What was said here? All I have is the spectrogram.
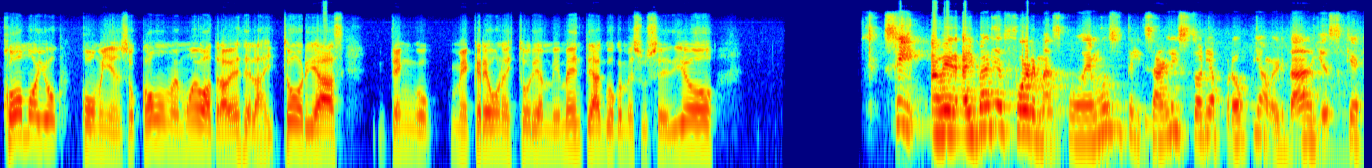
cómo yo comienzo, cómo me muevo a través de las historias. Tengo, me creo una historia en mi mente, algo que me sucedió, Sí, a ver, hay varias formas. Podemos utilizar la historia propia, ¿verdad? Y es que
